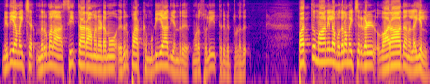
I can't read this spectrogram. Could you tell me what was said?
நிதியமைச்சர் நிர்மலா சீதாராமனிடமோ எதிர்பார்க்க முடியாது என்று முரசொலி தெரிவித்துள்ளது. பத்து மாநில முதலமைச்சர்கள் வராத நிலையில்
